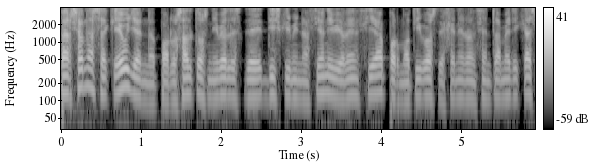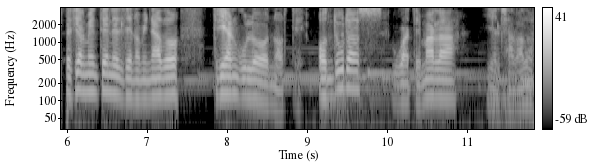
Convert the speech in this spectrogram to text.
Personas que huyen por los altos niveles de discriminación y violencia por motivos de género en Centroamérica, especialmente en el denominado Triángulo Norte, Honduras, Guatemala y El Salvador.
